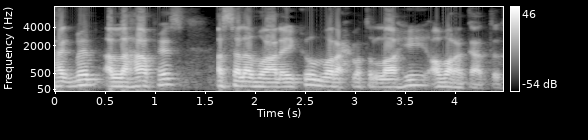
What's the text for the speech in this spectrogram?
থাকবেন। আল্লাহ হাফেজ। আসসালামু আলাইকুম ওরহমতুল্লাহি অবরাকাতুহ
